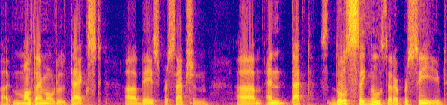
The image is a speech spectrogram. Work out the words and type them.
uh, multimodal text-based uh, perception. Um, and that, those signals that are perceived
